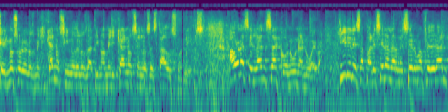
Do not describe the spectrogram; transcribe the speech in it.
eh, no solo de los mexicanos, sino de los latinoamericanos en los Estados Unidos. Ahora se lanza con una nueva. Quiere desaparecer a la Reserva Federal.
